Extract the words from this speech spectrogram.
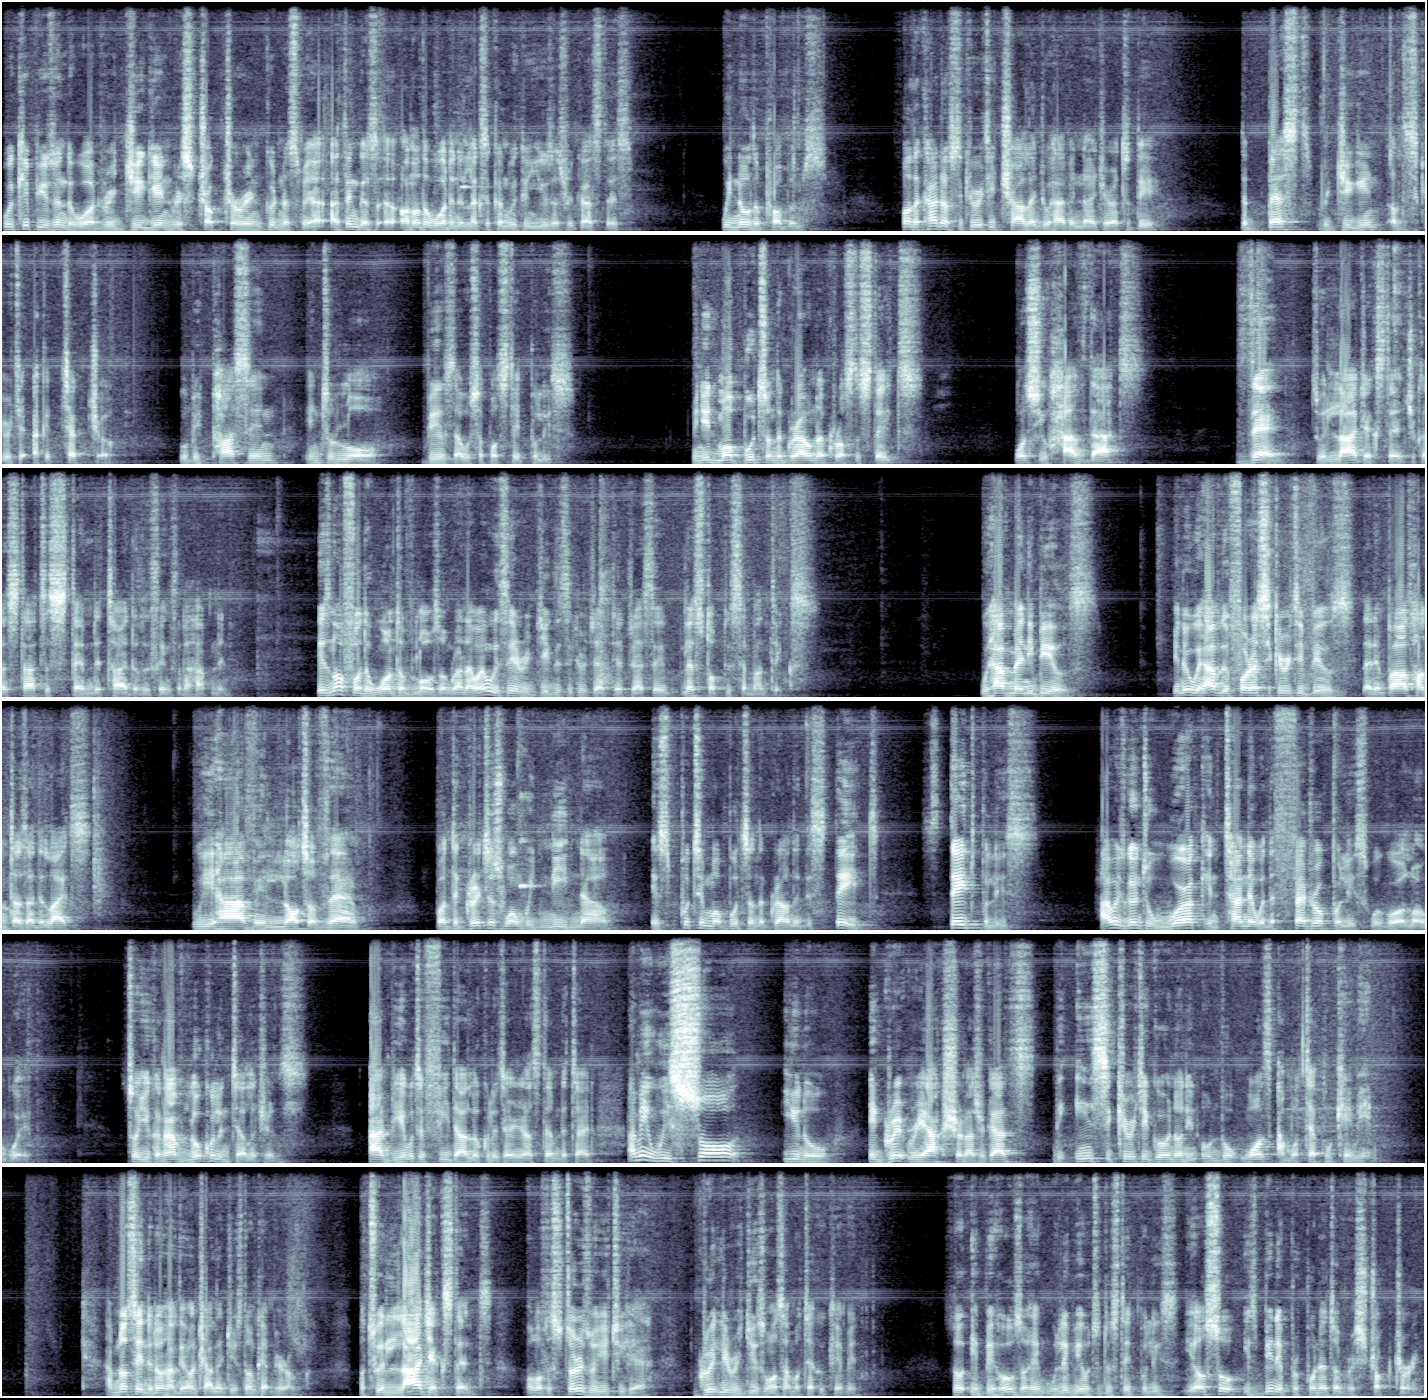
we keep using the word rejigging, restructuring. Goodness me, I, I think there's another word in the lexicon we can use as regards this. We know the problems. For the kind of security challenge we have in Nigeria today, the best rejigging of the security architecture will be passing into law bills that will support state police. You need more boots on the ground across the states. Once you have that, then to a large extent you can start to stem the tide of the things that are happening. It's not for the want of laws on ground. Now, when we say rejig the security architecture, I say let's stop the semantics. We have many bills. You know, we have the forest security bills that empowers hunters and the likes. We have a lot of them. But the greatest one we need now is putting more boots on the ground in the state, state police. How it's going to work in tandem with the federal police will go a long way. So you can have local intelligence and be able to feed that local intelligence and stem the tide. I mean, we saw you know, a great reaction as regards the insecurity going on in Ondo once Amotekun came in. I'm not saying they don't have their own challenges, don't get me wrong. But to a large extent, all of the stories we need to hear greatly reduced once Amotekun came in. So it behoves on him, will he be able to do state police? He also is being a proponent of restructuring.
